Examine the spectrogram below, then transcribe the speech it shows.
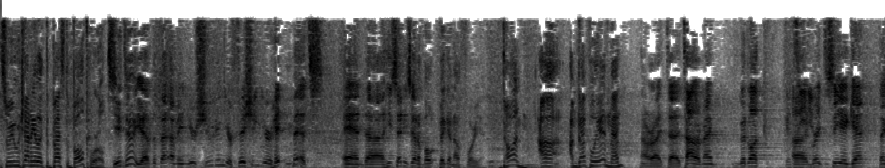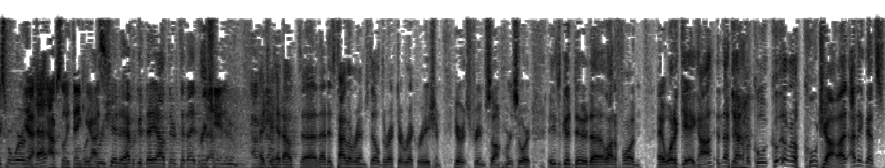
So we, we kind of get like the best of both worlds. You do. You have the. best. I mean, you're shooting, you're fishing, you're hitting mitts, and uh, he said he's got a boat big enough for you. Done. Uh, I'm definitely in, man. All right, uh, Tyler, man, good luck. Good uh, you. great to see you again. Thanks for wearing Yeah, the hat. absolutely. Thank you, we guys. appreciate it. Have a good day out there today, this Appreciate it. afternoon, as you head out. Uh, that is Tyler Ramsdale, Director of Recreation here at Streamsong Resort. He's a good dude, uh, a lot of fun. And what a gig, huh? Isn't that kind of a cool, cool, cool job? I, I think that's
